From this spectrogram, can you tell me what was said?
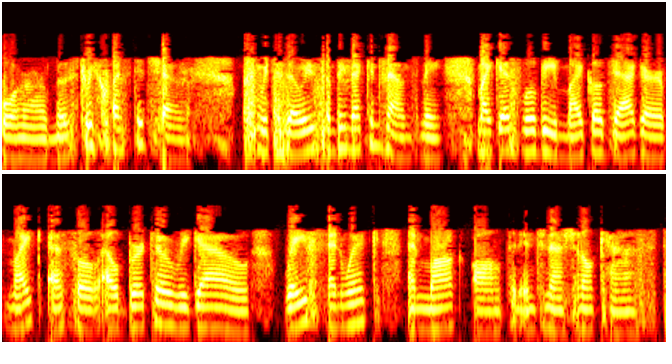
for our most requested show, which is always something that confounds me. My guests will be Michael Jager, Mike Essl, Alberto Rigau, Ray Fenwick, and Mark Alt, an international cast.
